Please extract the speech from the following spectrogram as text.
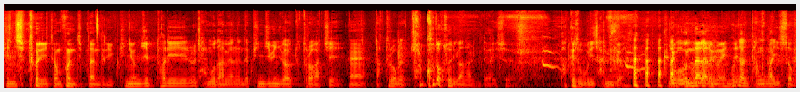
빈집 털이 전문 집단들이 있군요. 빈집 털이를 잘못하면 근데 빈집인 줄 알고 들어갔지. 네. 딱 들어오면 철코덕 소리가 날 때가 있어요. 밖에서 문이 잠겨. 그게 못 혼자- 나가는 거야. 혼자 당분간 있어봐.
